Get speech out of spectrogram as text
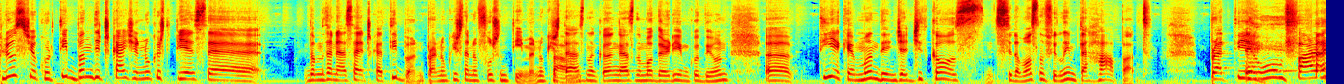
Plus që kur ti bën diçka që nuk është pjesë e domethënë asaj çka ti bën, pra nuk ishte në fushën time, nuk ishte as në këngë, as në moderim ku di unë, ë uh, ti e ke mendjen gjatë gjithë kohës, sidomos në fillim te hapat. Pra ti e humb fare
